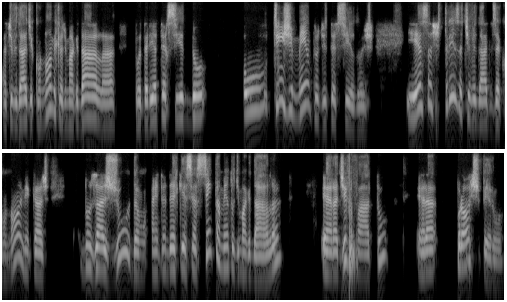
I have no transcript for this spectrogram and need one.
atividade econômica de Magdala, poderia ter sido o tingimento de tecidos. E essas três atividades econômicas nos ajudam a entender que esse assentamento de Magdala era de fato era próspero.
